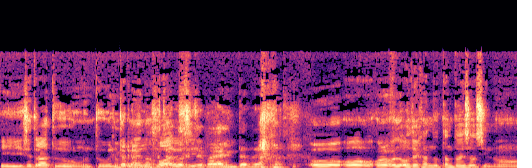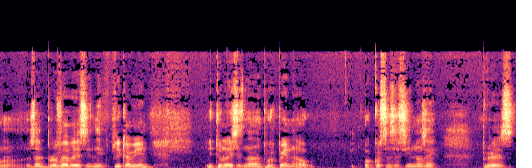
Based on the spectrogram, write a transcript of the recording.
y se traba tu, tu, internet, ¿no? O algo así. Se te paga el internet. o, o, o, dejando tanto eso, sino, o sea, el profe a veces ni explica bien y tú no dices nada por pena o, o cosas así, no sé. Pero es,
